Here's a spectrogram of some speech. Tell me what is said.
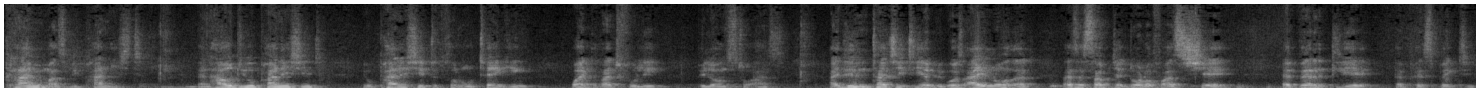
Crime must be punished. And how do you punish it? You punish it through taking what rightfully belongs to us. I didn't touch it here because I know that that's a subject all of us share, a very clear uh, perspective.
